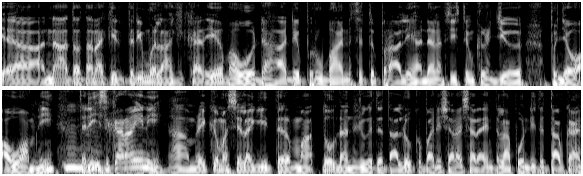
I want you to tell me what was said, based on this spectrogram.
eh. uh, nak atau tak nak kita terimalah hakikat ya bahawa dah ada perubahan serta peralihan dalam sistem kerja penjawat awam ni. Mm-hmm. Jadi sekarang ini ha, mereka masih lagi termaktub dan juga tertakluk kepada syarat-syarat yang telah pun ditetapkan.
